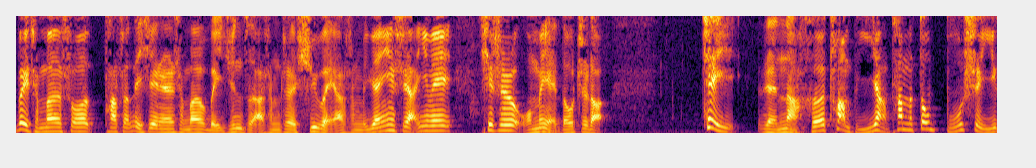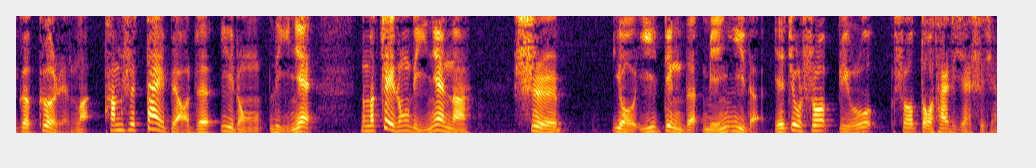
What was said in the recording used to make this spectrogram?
为什么说他说那些人什么伪君子啊，什么这虚伪啊，什么原因是这样？因为其实我们也都知道，这人呢、和 Trump 一样，他们都不是一个个人了，他们是代表着一种理念。那么这种理念呢，是有一定的民意的。也就是说，比如说堕胎这件事情，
